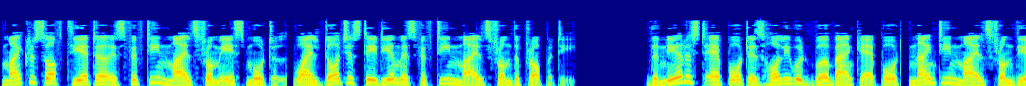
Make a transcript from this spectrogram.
Microsoft Theater is 15 miles from Ace Motel, while Dodger Stadium is 15 miles from the property. The nearest airport is Hollywood Burbank Airport, 19 miles from the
